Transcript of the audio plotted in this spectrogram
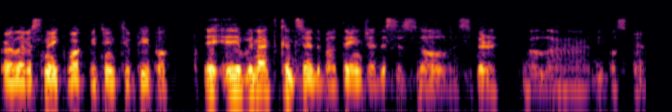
or let a snake walk between two people. It, it, we're not concerned about danger. This is all spirit, all uh, evil spirit.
